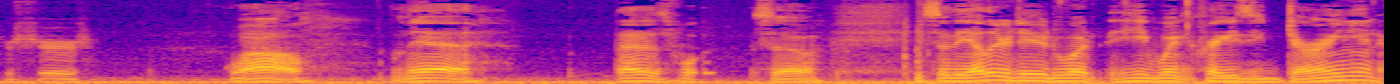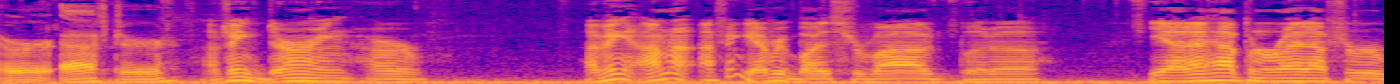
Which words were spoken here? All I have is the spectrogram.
for sure. wow yeah that is what so so the other dude what he went crazy during it or after I think during or, I think I'm not. I think everybody survived, but uh, yeah, that happened right after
